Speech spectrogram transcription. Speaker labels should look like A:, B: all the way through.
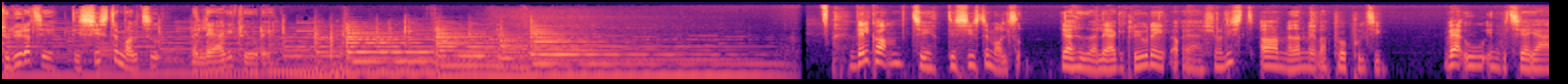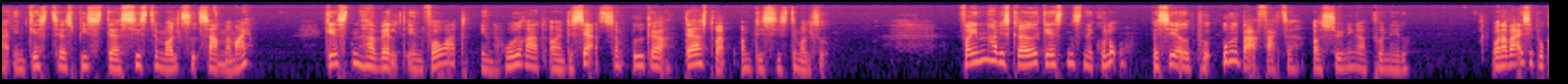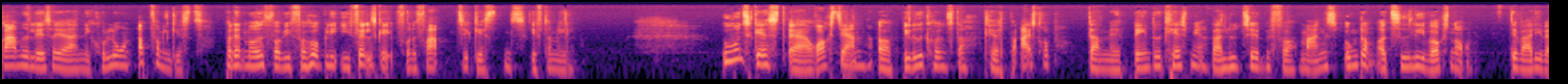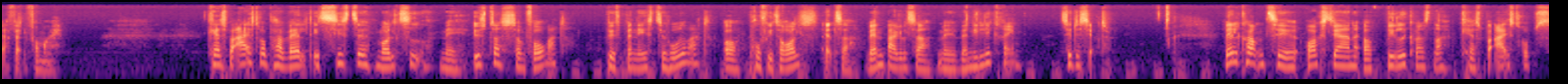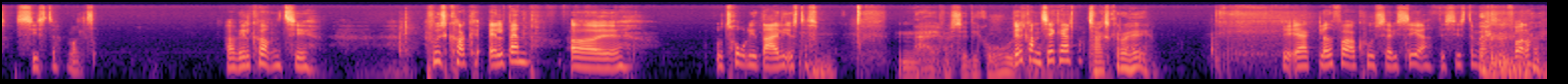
A: Du lytter til Det Sidste Måltid med Lærke Kløvedal. Velkommen til Det Sidste Måltid. Jeg hedder Lærke Kløvedal og er journalist og madanmelder på Politik. Hver uge inviterer jeg en gæst til at spise deres sidste måltid sammen med mig. Gæsten har valgt en forret, en hovedret og en dessert, som udgør deres drøm om det sidste måltid. For inden har vi skrevet gæstens nekrolog, baseret på umiddelbare fakta og søgninger på nettet. Undervejs i programmet læser jeg nekrologen op for min gæst. På den måde får vi forhåbentlig i fællesskab fundet frem til gæstens eftermæle. Ugens gæst er rockstjerne og billedkunstner Kasper Ejstrup, der med bandet Kashmir var lydtæppe for manges ungdom og tidlige voksenår. Det var det i hvert fald for mig. Kasper Ejstrup har valgt et sidste måltid med østers som forret, bøf til hovedret og profiteroles, altså vandbakkelser med vaniljecreme, til dessert. Velkommen til rockstjerne og billedkunstner Kasper Ejstrups sidste måltid. Og velkommen til huskok Alban og øh, utrolig dejlig østers.
B: Nej, hvor ser de gode ud.
A: Velkommen til, Kasper.
B: Tak skal du have.
A: Jeg er glad for at kunne servicere det sidste måltid for dig.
